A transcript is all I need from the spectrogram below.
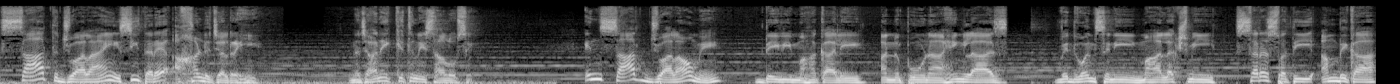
सात ज्वालाएँ इसी तरह अखंड जल रही हैं। न जाने कितने सालों से। इन सात ज्वालाओं में देवी महाकाली, अन्नपूर्णा, हिंगलाज विध्वंसिनी महालक्ष्मी, सरस्वती, अंबिका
